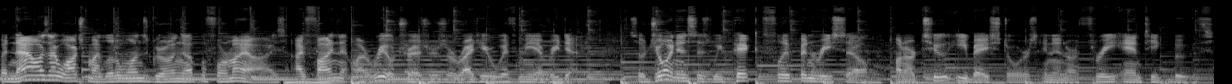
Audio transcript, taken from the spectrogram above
But now, as I watch my little ones growing up before my eyes, I find that my real treasures are right here with me every day. So join us as we pick, flip, and resell on our two eBay stores and in our three antique booths.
